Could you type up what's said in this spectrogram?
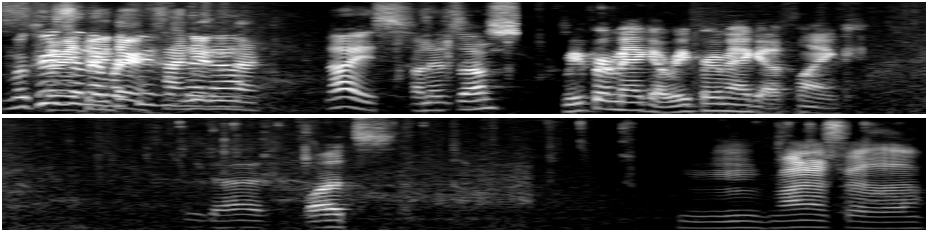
McCree's Right in there. there, McCree's in hide there in now. there. Nice. Hunter's down. Reaper Mega. Reaper Mega. Flank. I'm dead. What? Mm, runners for low.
